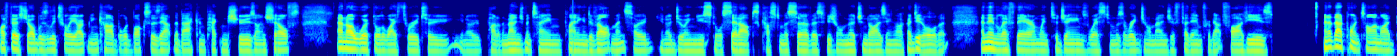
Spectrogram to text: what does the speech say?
My first job was literally opening cardboard boxes out the back and packing shoes on shelves. And I worked all the way through to, you know, part of the management team, planning and development. So, you know, doing new store setups, customer service, visual merchandising, like I did all of it. And then left there and went to Jeans West and was a regional manager for them for about five years. And at that point in time, I'd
